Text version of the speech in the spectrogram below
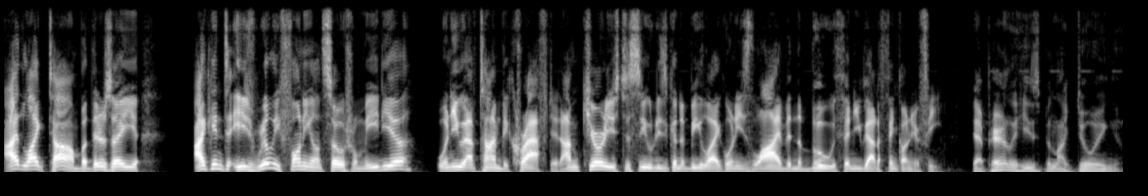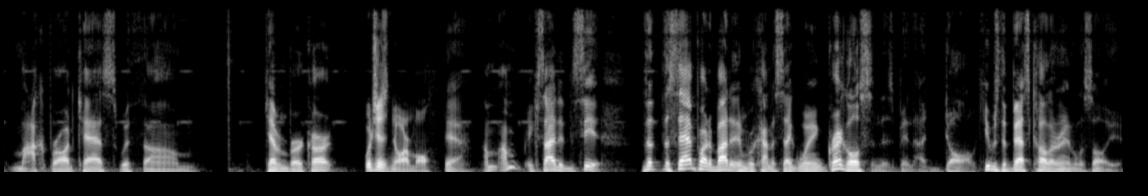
I'd like Tom, but there's a, I can. T- he's really funny on social media when you have time to craft it. I'm curious to see what he's going to be like when he's live in the booth, and you got to think on your feet. yeah, apparently he's been like doing mock broadcasts with um, Kevin Burkhardt. which is normal. Yeah, I'm, I'm excited to see it. The, the sad part about it, and we're kind of segueing, Greg Olsen has been a dog. He was the best color analyst all year.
